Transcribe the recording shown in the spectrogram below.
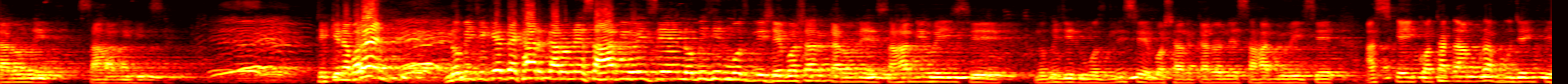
কারণে সাহাবি হয়েছে ঠিক কিনা বলেন? নবীজিকে দেখার কারণে সাহাবি হয়েছে নবীজির মজলিসে বসার কারণে সাহাবি হয়েছে নবীজির মজলিসে বসার কারণে সাহাবি হয়েছে আজকে এই কথাটা আমরা বুঝাইতে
